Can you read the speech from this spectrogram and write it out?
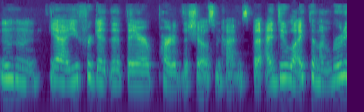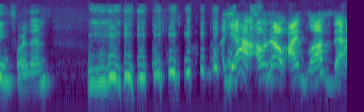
hmm Yeah, you forget that they're part of the show sometimes, but I do like them. I'm rooting for them. Yeah, oh no, I love them.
